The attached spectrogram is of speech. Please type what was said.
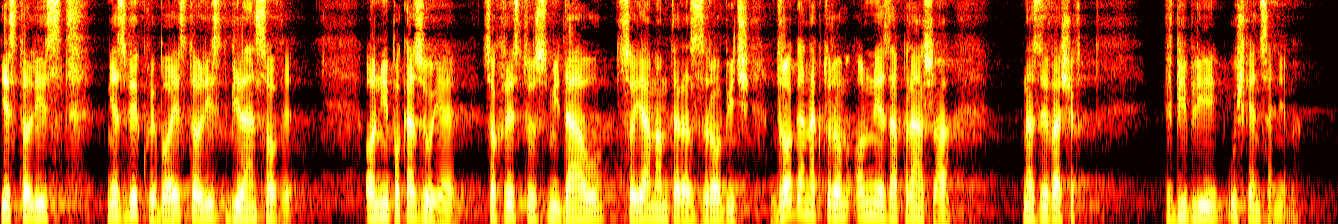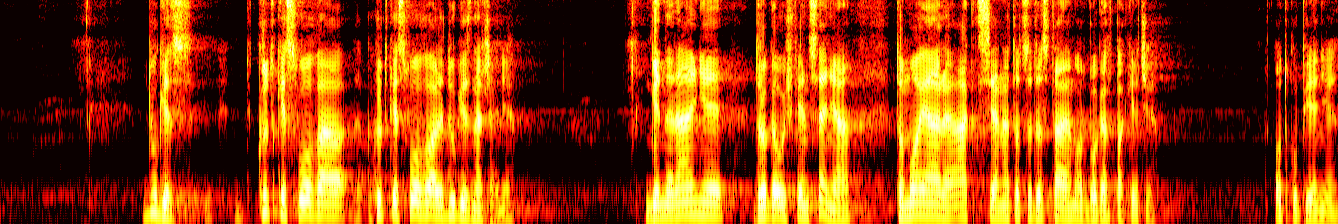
Jest to list niezwykły, bo jest to list bilansowy. On mi pokazuje, co Chrystus mi dał, co ja mam teraz zrobić. Droga, na którą On mnie zaprasza, nazywa się w, w Biblii uświęceniem. Długie, krótkie, słowa, krótkie słowo, ale długie znaczenie. Generalnie droga uświęcenia to moja reakcja na to, co dostałem od Boga w pakiecie. Odkupienie,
